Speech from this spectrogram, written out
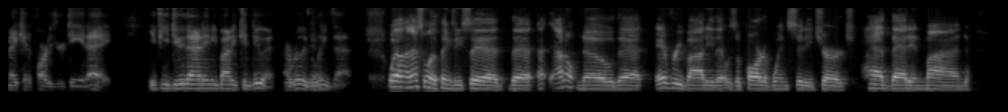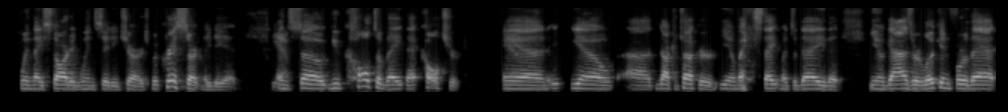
make it a part of your DNA if you do that, anybody can do it. I really yeah. believe that. Well, and that's one of the things he said that I don't know that everybody that was a part of Wind City Church had that in mind when they started Wind City Church, but Chris certainly did. Yeah. And so you cultivate that culture. And you know, uh, Dr. Tucker, you know, made a statement today that you know guys are looking for that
